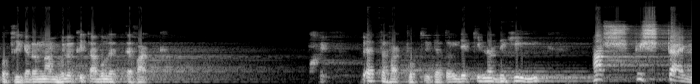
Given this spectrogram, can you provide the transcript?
পত্রিকাটার নাম হলো কিতাবুল ইত্তেফাক। ইত্তেফাক পত্রিকা। তো এটা কিনা দেখি? আশ পৃষ্ঠায়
